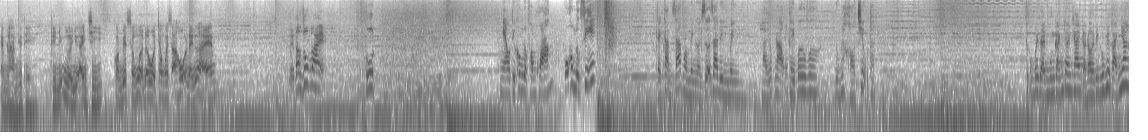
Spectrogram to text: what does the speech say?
Em làm như thế Thì những người như anh Trí Còn biết sống ở đâu ở trong cái xã hội này nữa hả em? Để tao giúp mày. Cút. Nghèo thì không được phóng khoáng Cũng không được sĩ. Cái cảm giác mà mình ở giữa gia đình mình Mà lúc nào cũng thấy bơ vơ Đúng là khó chịu thật. Thế còn bây giờ anh muốn gánh cho anh trai anh cả đời Thì anh cứ việc gánh nhá.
